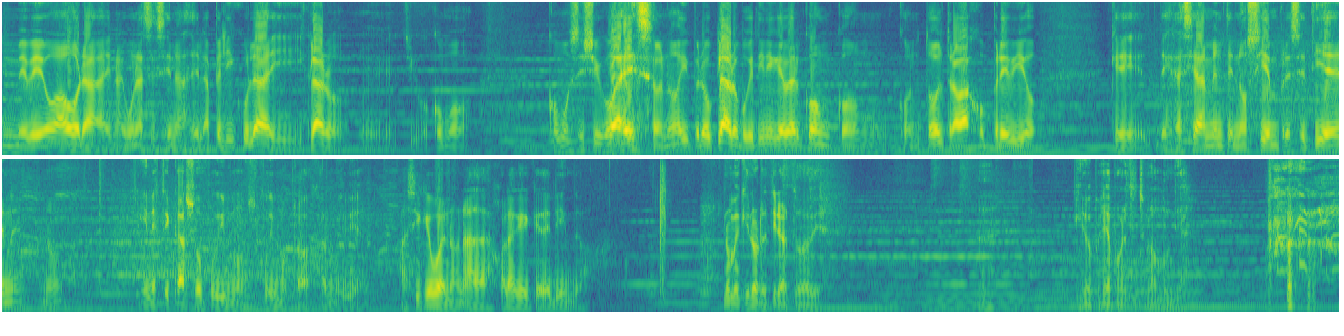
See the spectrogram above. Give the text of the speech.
Me veo ahora en algunas escenas de la película y, claro, eh, digo, ¿cómo, cómo se llegó a eso, ¿no? Y, pero claro, porque tiene que ver con, con todo el trabajo previo que desgraciadamente no siempre se tiene, ¿no? Y en este caso pudimos, pudimos trabajar muy bien. Así que bueno, nada, ojalá que quede lindo. No me quiero retirar todavía. ¿Eh? Quiero pelear por el título mundial.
